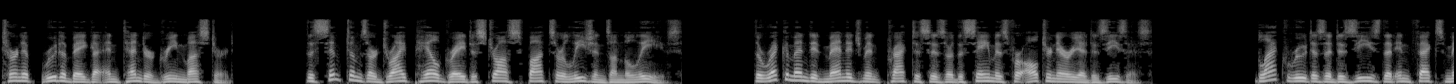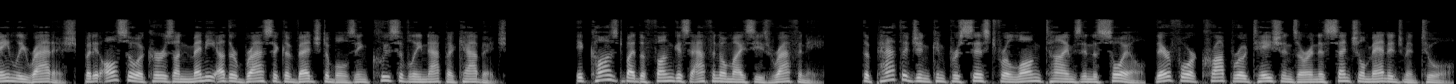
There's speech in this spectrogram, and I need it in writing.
turnip, rutabaga and tender green mustard. The symptoms are dry pale gray to straw spots or lesions on the leaves. The recommended management practices are the same as for alternaria diseases. Black root is a disease that infects mainly radish, but it also occurs on many other brassica vegetables inclusively Napa cabbage. It caused by the fungus Aphanomyces raphani. The pathogen can persist for long times in the soil, therefore crop rotations are an essential management tool.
